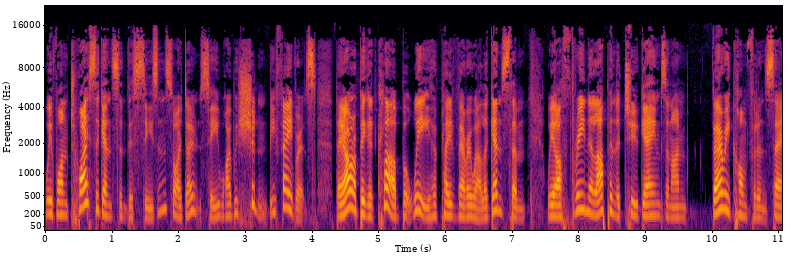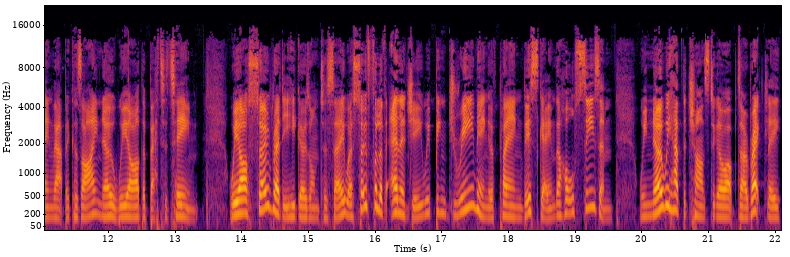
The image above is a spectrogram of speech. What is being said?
We've won twice against them this season, so I don't see why we shouldn't be favourites. They are a bigger club, but we have played very well against them. We are 3 0 up in the two games, and I'm very confident saying that because I know we are the better team. We are so ready, he goes on to say. We're so full of energy. We've been dreaming of playing this game the whole season. We know we had the chance to go up directly,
